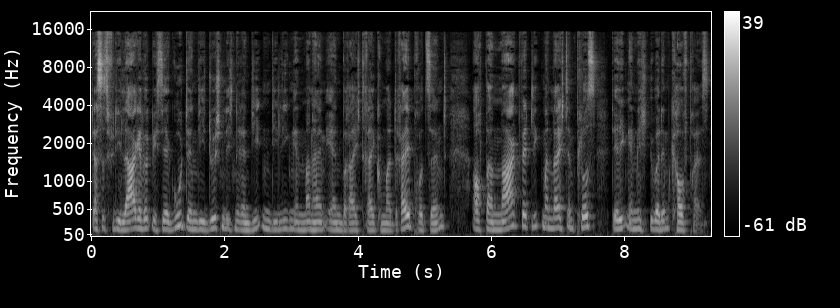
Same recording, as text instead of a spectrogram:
Das ist für die Lage wirklich sehr gut, denn die durchschnittlichen Renditen, die liegen in Mannheim eher im Bereich 3,3%. Auch beim Marktwert liegt man leicht im Plus, der liegt nämlich über dem Kaufpreis.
